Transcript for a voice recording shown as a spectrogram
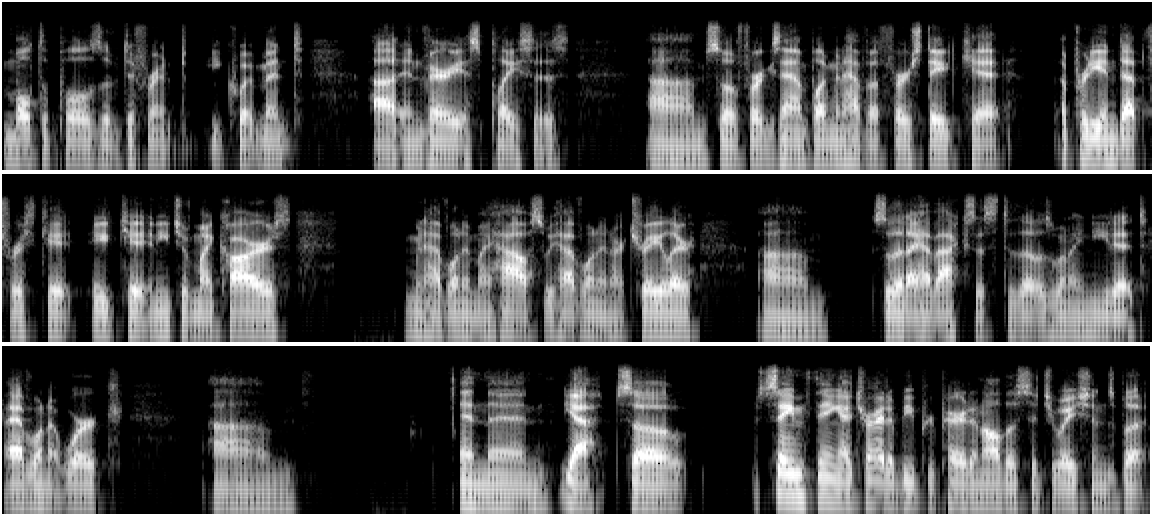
multiples of different equipment uh, in various places. Um, so, for example, I'm going to have a first aid kit, a pretty in-depth first kit, aid kit in each of my cars. I'm to have one in my house. We have one in our trailer, um, so that I have access to those when I need it. I have one at work, um, and then yeah, so same thing. I try to be prepared in all those situations, but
